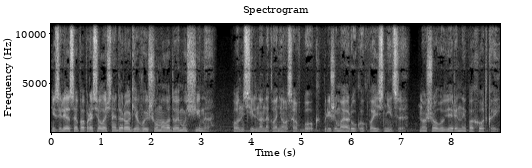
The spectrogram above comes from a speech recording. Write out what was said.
Из леса по проселочной дороге вышел молодой мужчина – он сильно наклонялся в бок, прижимая руку к пояснице, но шел уверенной походкой.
